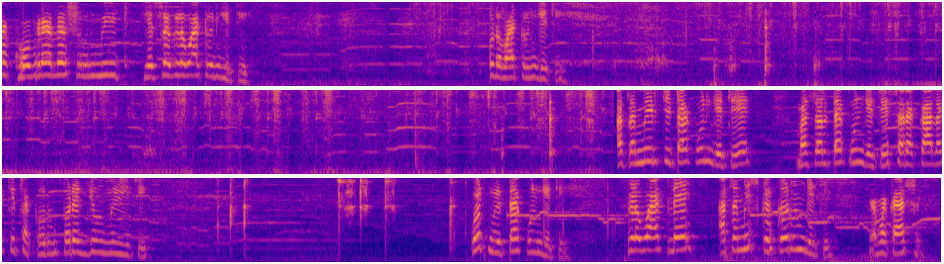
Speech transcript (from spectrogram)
आता खोबऱ्या लसूण मीठ हे सगळं वाटून घेते. थोडं वाटून घेते. आता मिरची टाकून घेते मसाला टाकून घेते सारा काला किथा करून परत जीव मिळते. कोथमीर टाकून घेते. सगळं वाटले आता मिस्क करून घेते. हे बघा असं.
